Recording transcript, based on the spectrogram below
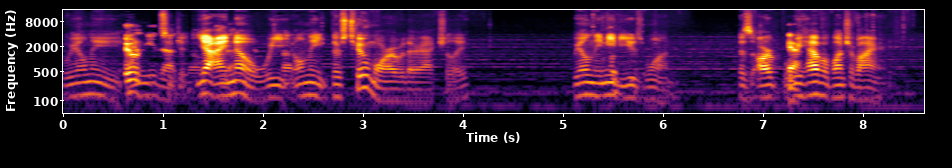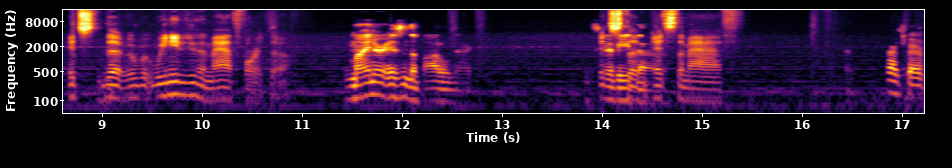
we only. don't I'm need that, though, Yeah, I for that know. We stuff. only. There's two more over there actually. We only need to use one, because our Yeah. we have a bunch of iron. It's the we need to do the math for it though. Miner isn't the bottleneck. It's It's the, the. it's the math. That's fair.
